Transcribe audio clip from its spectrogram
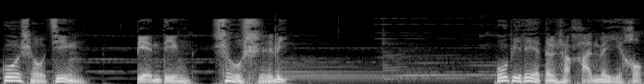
郭守敬编定授时历。忽必烈登上汗位以后，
